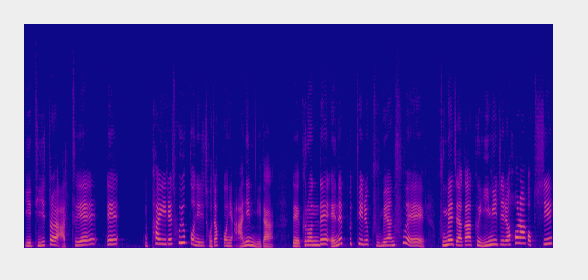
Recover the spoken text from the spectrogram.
이 디지털 아트의 의 파일의 소유권이지 저작권이 아닙니다. 네, 그런데 NFT를 구매한 후에 구매자가 그 이미지를 허락 없이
